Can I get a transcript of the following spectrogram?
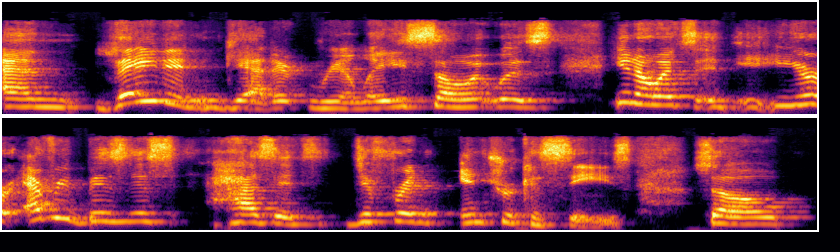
And they didn't get it really. So it was, you know, it's, it, your, every business has its different intricacies. So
